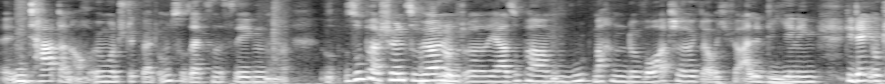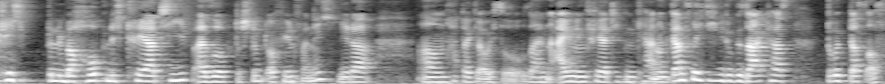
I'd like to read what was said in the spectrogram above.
in die Tat dann auch irgendwo ein Stück weit umzusetzen. Deswegen super schön zu hören Absolut. und äh, ja, super mutmachende Worte, glaube ich, für alle mhm. diejenigen, die denken, okay, ich bin überhaupt nicht kreativ. Also das stimmt auf jeden Fall nicht. Jeder ähm, hat da, glaube ich, so seinen eigenen kreativen Kern. Und ganz richtig, wie du gesagt hast, drückt das auf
